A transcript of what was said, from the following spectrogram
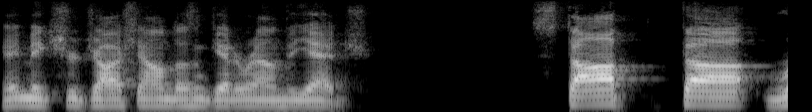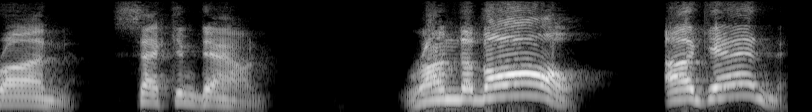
Okay, make sure Josh Allen doesn't get around the edge. Stop the run. Second down. Run the ball again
